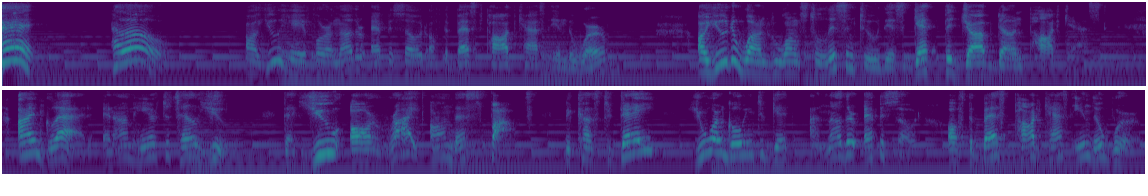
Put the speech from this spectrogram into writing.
Hey! Hello! Are you here for another episode of the best podcast in the world? Are you the one who wants to listen to this Get the Job Done podcast? I'm glad and I'm here to tell you that you are right on the spot because today you are going to get another episode of the best podcast in the world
